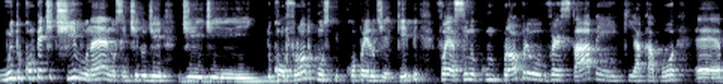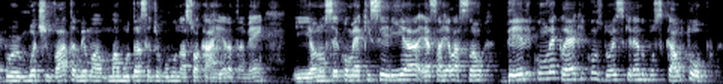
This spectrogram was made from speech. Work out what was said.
muito competitivo, né, no sentido de, de, de, do confronto com os companheiros de equipe. Foi assim no, com o próprio Verstappen, que acabou é, por motivar também uma, uma mudança de rumo na sua carreira também. E eu não sei como é que seria essa relação dele com o Leclerc, com os dois querendo buscar o topo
